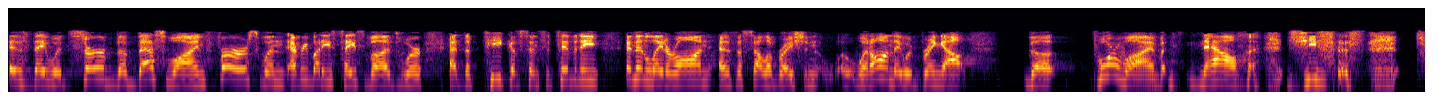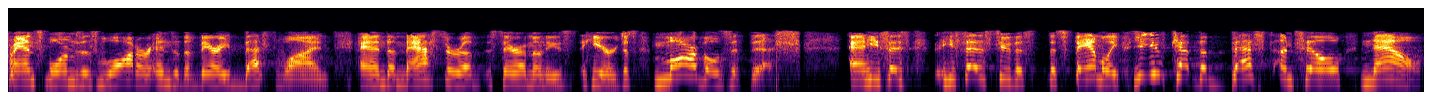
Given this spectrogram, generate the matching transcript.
is they would serve the best wine first when everybody's taste buds were at the peak of sensitivity. And then later on, as the celebration went on, they would bring out the poor wine, but now Jesus transforms this water into the very best wine. And the master of ceremonies here just marvels at this. And he says, he says to this, this family, you've kept the best until now.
